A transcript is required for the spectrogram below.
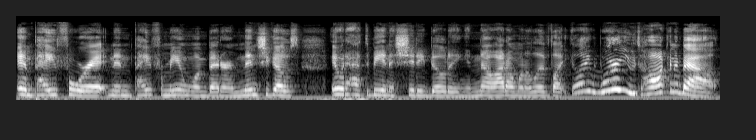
and pay for it and then pay for me in one bedroom. And then she goes, It would have to be in a shitty building and no, I don't want to live like like what are you talking about?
